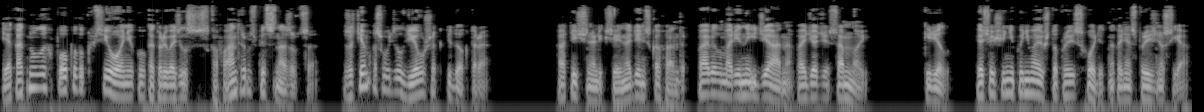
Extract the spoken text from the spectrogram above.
Я катнул их по полу к псионику, который возился с скафандром спецназовца. Затем освободил девушек и доктора. «Отлично, Алексей, надень скафандр. Павел, Марина и Диана, пойдете со мной». «Кирилл, я все еще не понимаю, что происходит», — наконец произнес я.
